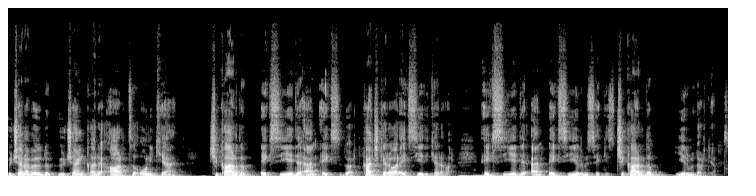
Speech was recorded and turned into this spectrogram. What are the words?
3n'e böldüm. 3n kare artı 12n. Çıkardım. Eksi 7n eksi 4. Kaç kere var? Eksi 7 kere var. Eksi 7n eksi 28. Çıkardım. 24 yaptı.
